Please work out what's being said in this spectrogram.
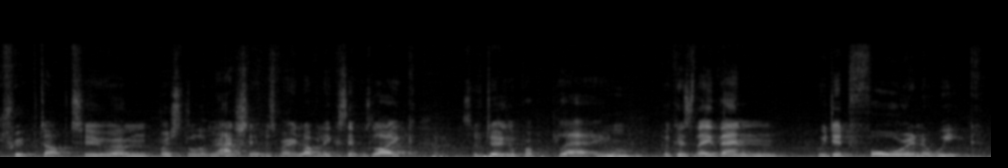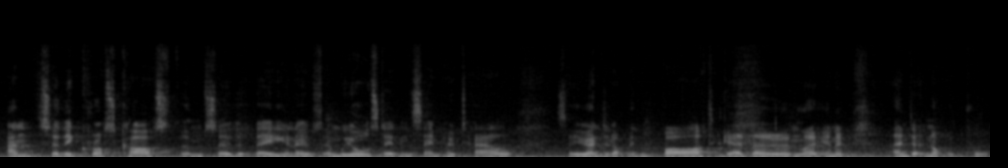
trooped up to um, Bristol, and Yeah. actually it was very lovely because it was like sort of doing a proper play because they then we did four in a week, and so they cross cast them so that they, you know, and we all stayed in the same hotel. So you ended up in the bar together, and like you know, and uh, not with Paul.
